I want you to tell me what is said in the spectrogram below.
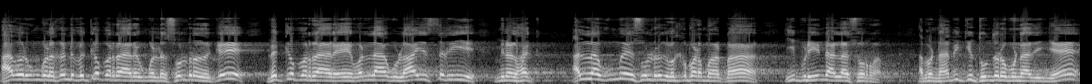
அவர் உங்களை கண்டு வெக்கப்படுறாரு உங்கள்ட்ட சொல்றதுக்கு வெக்கப்படுறாரு. வல்லாஹு லா மினல் ஹக். அல்லாஹ் உண்மையை சொல்றதுக்கு வெக்கப்பட மாட்டான். இப்படின்னு அல்லாஹ் சொல்றான். அப்ப நபிக்கு தொந்தரவு பண்ணாதீங்க.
